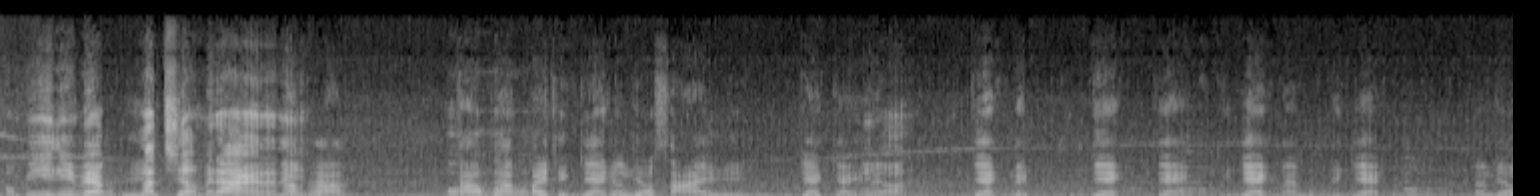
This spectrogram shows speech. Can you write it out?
ของพี่นี่แบบพี่รัดเชือกไม่ได้นะตานี่มทางโอ้ตามทางโอ้ไปถึงแยกแล้วเลี้ยวซ้ายพี่แยกใหญ่นี่เหรอแยกเล็กแยกแยกถึงแยกนั้นถึงแยกนั้นแล้วเลี้ยว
